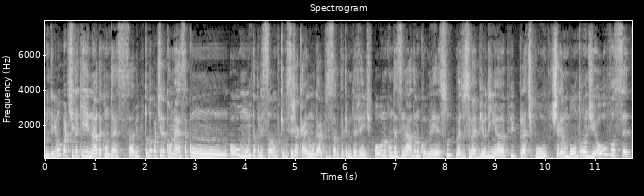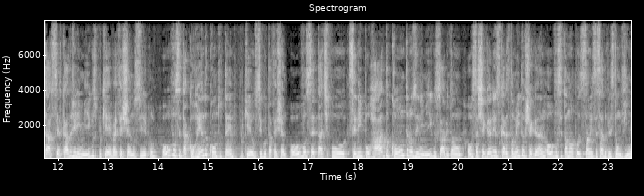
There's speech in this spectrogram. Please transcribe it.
Não tem nenhuma partida que nada acontece, sabe? Toda partida começa com ou muita pressão, porque você já cai num lugar que você sabe que vai ter muita gente, ou não acontece nada no começo, mas você vai building up pra, tipo, chegar num ponto onde ou você tá cercado de inimigos, porque vai fechando o círculo, ou você tá correndo contra o tempo, porque o círculo tá fechando, ou você tá, tipo, sendo empurrado contra os inimigos, sabe? Então, ou você tá chegando e os caras também estão chegando, ou você tá numa posição e você sabe que eles estão vindo.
